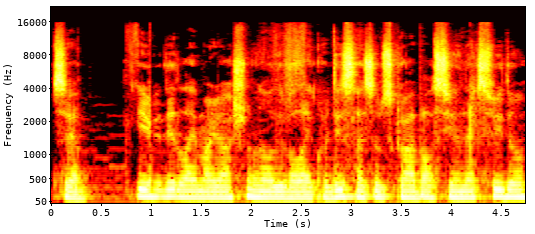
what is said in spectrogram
So yeah, if you did like my reaction, leave a like or dislike, subscribe. I'll see you next video.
